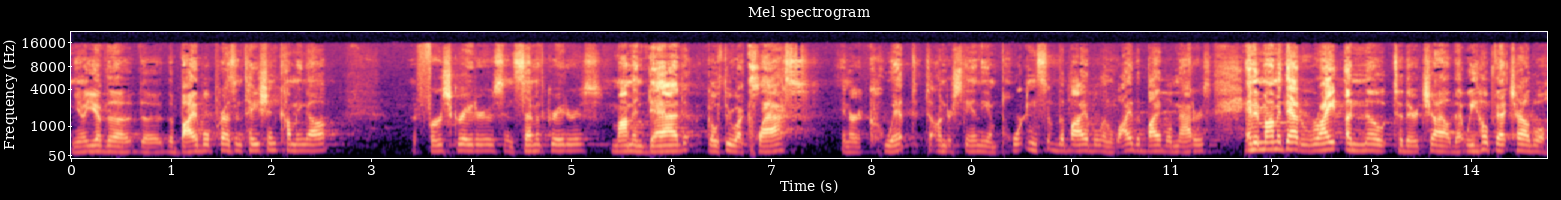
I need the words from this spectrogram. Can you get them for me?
You know, you have the, the, the Bible presentation coming up. The first graders and seventh graders, mom and dad go through a class and are equipped to understand the importance of the Bible and why the Bible matters. And then mom and dad write a note to their child that we hope that child will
